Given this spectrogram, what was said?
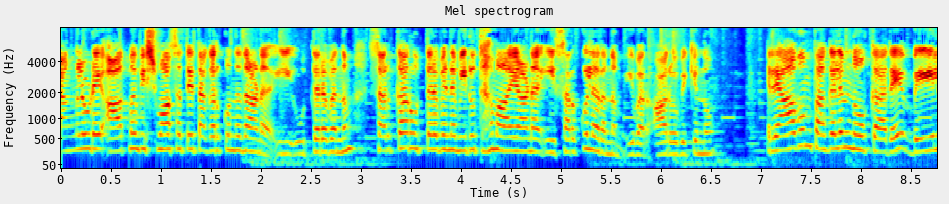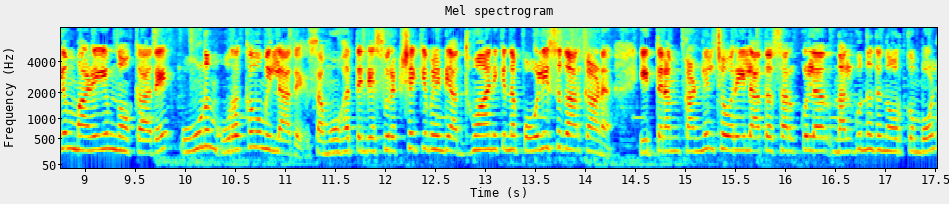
തങ്ങളുടെ ആത്മവിശ്വാസത്തെ തകർക്കുന്നതാണ് ഈ ഉത്തരവെന്നും സർക്കാർ ഉത്തരവിന് വിരുദ്ധമായാണ് ഈ സർക്കുലറെന്നും ഇവർ ആരോപിക്കുന്നു. രാവും പകലും നോക്കാതെ വെയിലും മഴയും നോക്കാതെ ഊണും ഉറക്കവുമില്ലാതെ സമൂഹത്തിന്റെ സുരക്ഷയ്ക്ക് വേണ്ടി അധ്വാനിക്കുന്ന പോലീസുകാർക്കാണ് ഇത്തരം കണ്ണിൽ ചോരയില്ലാത്ത സർക്കുലർ നൽകുന്നതെന്നോർക്കുമ്പോൾ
